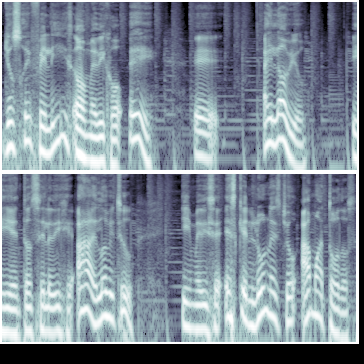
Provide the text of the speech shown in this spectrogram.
yo soy feliz. Oh, me dijo, hey, eh, I love you. Y entonces le dije, ah, I love you too. Y me dice, es que el lunes yo amo a todos.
